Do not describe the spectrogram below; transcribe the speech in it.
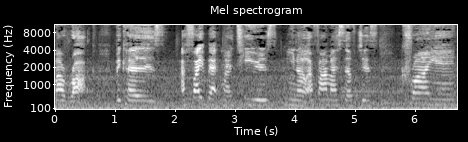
my rock because I fight back my tears. You know, I find myself just crying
